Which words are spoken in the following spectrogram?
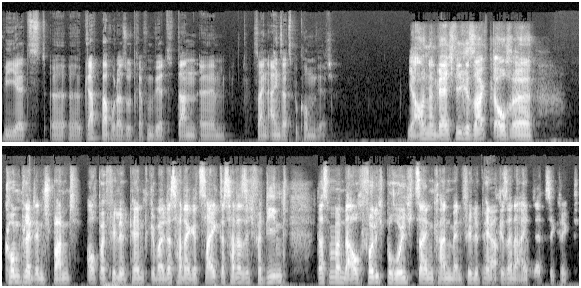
wie jetzt äh, äh, Gladbach oder so treffen wird, dann ähm, seinen Einsatz bekommen wird. Ja, und dann wäre ich, wie gesagt, auch äh, komplett entspannt, auch bei Philipp Pentke, weil das hat er gezeigt, das hat er sich verdient, dass man da auch völlig beruhigt sein kann, wenn Philipp Ja. Pentke seine Einsätze kriegt.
